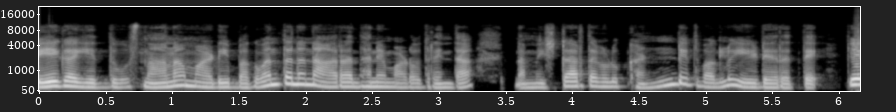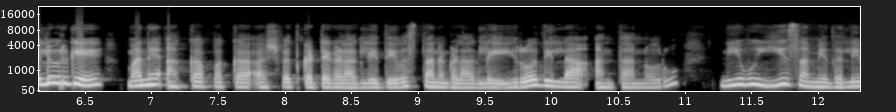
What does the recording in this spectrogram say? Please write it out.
ಬೇಗ ಎದ್ದು ಸ್ನಾನ ಮಾಡಿ ಭಗವಂತನನ್ನ ಆರಾಧನೆ ಮಾಡೋದ್ರಿಂದ ನಮ್ಮ ಇಷ್ಟಾರ್ಥಗಳು ಖಂಡಿತವಾಗ್ಲೂ ಈಡೇರುತ್ತೆ. ಕೆಲವ್ರಿಗೆ ಮನೆ ಅಕ್ಕಪಕ್ಕ ಅಶ್ವತ್ ಕಟ್ಟೆಗಳಾಗ್ಲಿ, ದೇವಸ್ಥಾನಗಳಾಗ್ಲಿ ಇರೋದಿಲ್ಲ ಅಂತ ಅನ್ನೋರು ನೀವು ಈ ಸಮಯದಲ್ಲಿ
